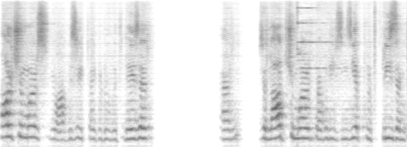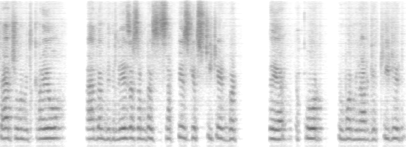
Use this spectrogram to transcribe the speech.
All tumors, you obviously try to do with laser. And it's a large tumor, probably it's easier to freeze the entire tumor with cryo rather than with laser. Sometimes the surface gets treated, but the, the core tumor may not get treated.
